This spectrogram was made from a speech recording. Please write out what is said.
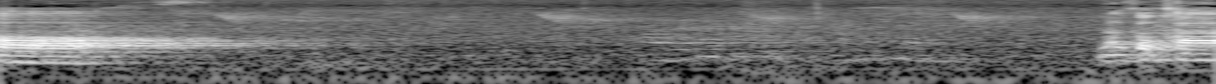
ออกแล้วก็เข้า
